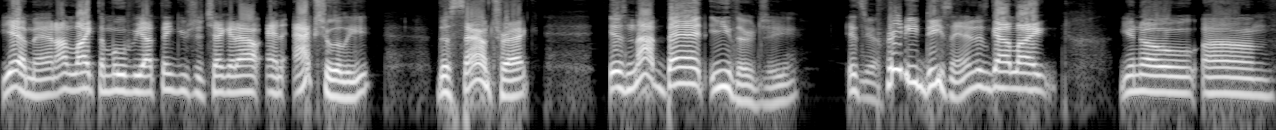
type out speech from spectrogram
yeah, man, I like the movie. I think you should check it out. And actually, the soundtrack is not bad either, G. It's yeah. pretty decent. And it's got like, you know, um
